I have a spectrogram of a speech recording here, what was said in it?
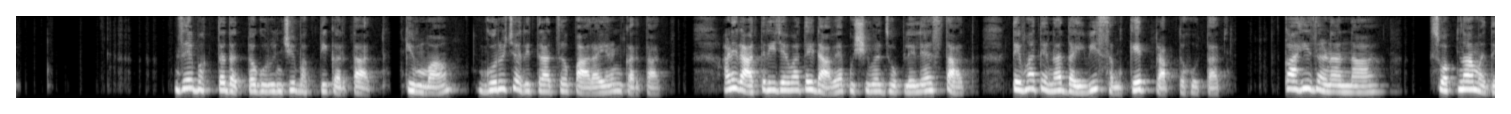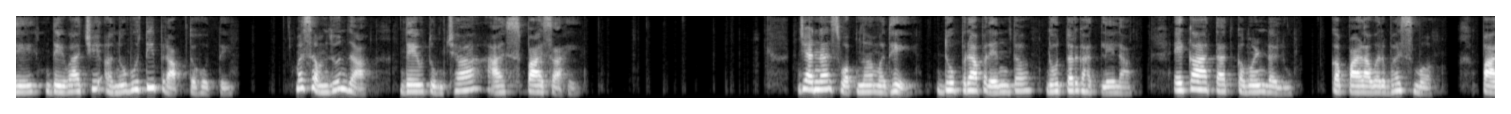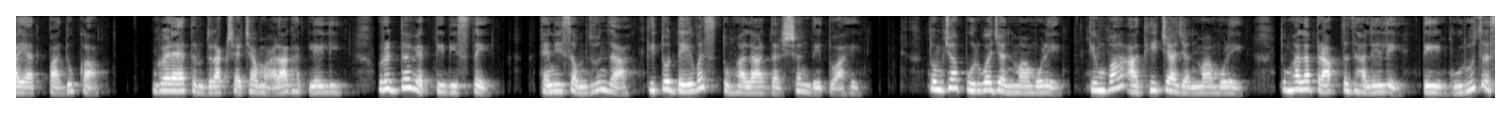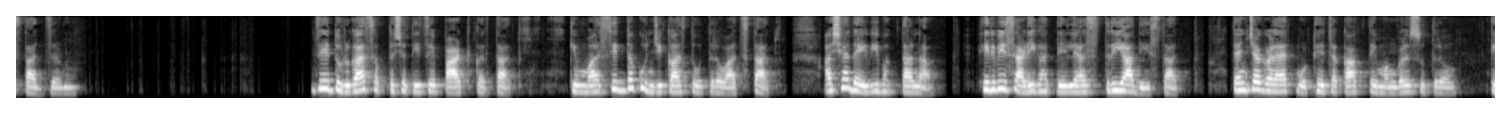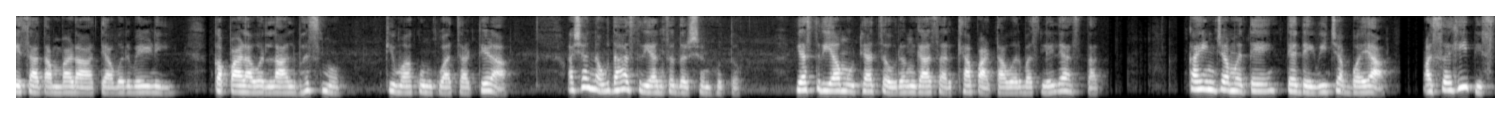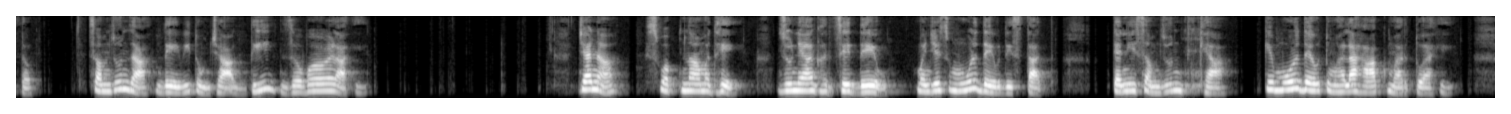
जे भक्त दत्तगुरूंची भक्ती करतात किंवा गुरुचरित्राचं पारायण करतात आणि रात्री जेव्हा ते डाव्या कुशीवर झोपलेले असतात तेव्हा त्यांना दैवी संकेत प्राप्त होतात. काही जणांना स्वप्नामध्ये देवाची अनुभूती प्राप्त होते. मग समजून जा देव तुमच्या आसपास आहे. ज्यांना स्वप्नामध्ये ढोपरापर्यंत धोतर घातलेला एका हातात कमंडलू कपाळावर भस्म पायात पादुका गळ्यात रुद्राक्षाच्या माळा घातलेली वृद्ध व्यक्ती दिसते. त्यांनी समजून जा की तो देवच तुम्हाला दर्शन देतो आहे. तुमच्या पूर्वजन्मामुळे किंवा आधीच्या जन्मामुळे तुम्हाला प्राप्त झालेले ते गुरुच असतात जणू. जे दुर्गा सप्तशतीचे पाठ करतात किंवा सिद्ध कुंजिका स्तोत्र वाचतात अशा देवी भक्तांना हिरवी साडी घातलेल्या स्त्रिया दिसतात. त्यांच्या गळ्यात मोठे चकाक ते मंगळसूत्र केसात आंबाडा त्यावर वेणी कपाळावर लाल भस्म किंवा कुंकवाचा टिळा. अशा नऊ दहा स्त्रियांचं दर्शन होतं. या स्त्रिया मोठ्या चौरंगासारख्या पाटावर बसलेल्या असतात. काहींच्या मते त्या देवीच्या बया असंही दिसतं. समजून जा देवी तुमच्या अगदी जवळ आहे. ज्यांना स्वप्नामध्ये जुन्या घरचे देव म्हणजेच मूळ देव दिसतात त्यांनी समजून घ्या की मूळ देव तुम्हाला हाक मारतो आहे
